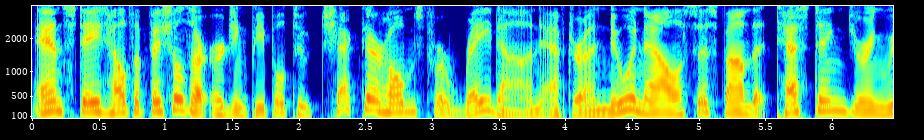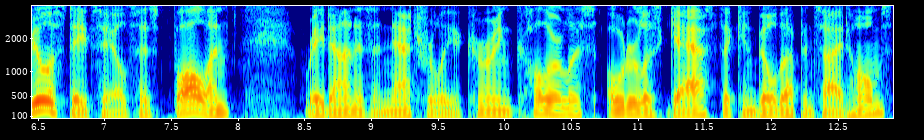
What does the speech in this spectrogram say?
And state health officials are urging people to check their homes for radon after a new analysis found that testing during real estate sales has fallen. Radon is a naturally occurring colorless, odorless gas that can build up inside homes.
